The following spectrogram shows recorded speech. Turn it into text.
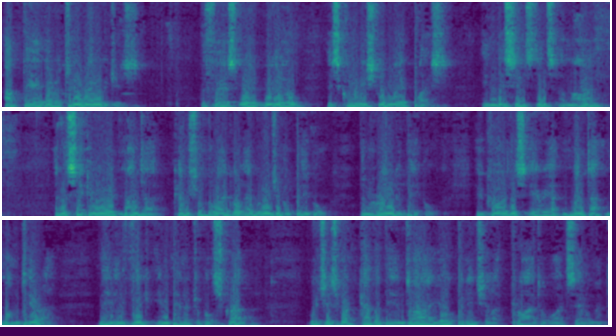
Up there, there are two languages. The first word wheal is Cornish for workplace, in this instance, a mine, and the second word, Munter, comes from the local Aboriginal people, the Narungga people, who called this area Munta Montera, meaning thick, impenetrable scrub, which is what covered the entire Yorke Peninsula prior to white settlement.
